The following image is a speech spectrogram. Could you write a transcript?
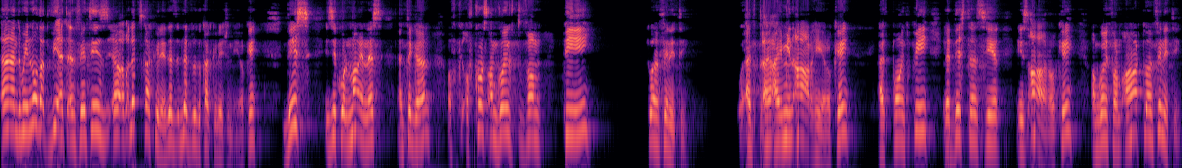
And we know that V at infinity is, uh, let's calculate. Let's, let's, do the calculation here, okay? This is equal minus integral. Of, of course, I'm going to, from P to infinity. At, I mean R here, okay? At point P, the distance here is R, okay? I'm going from R to infinity.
